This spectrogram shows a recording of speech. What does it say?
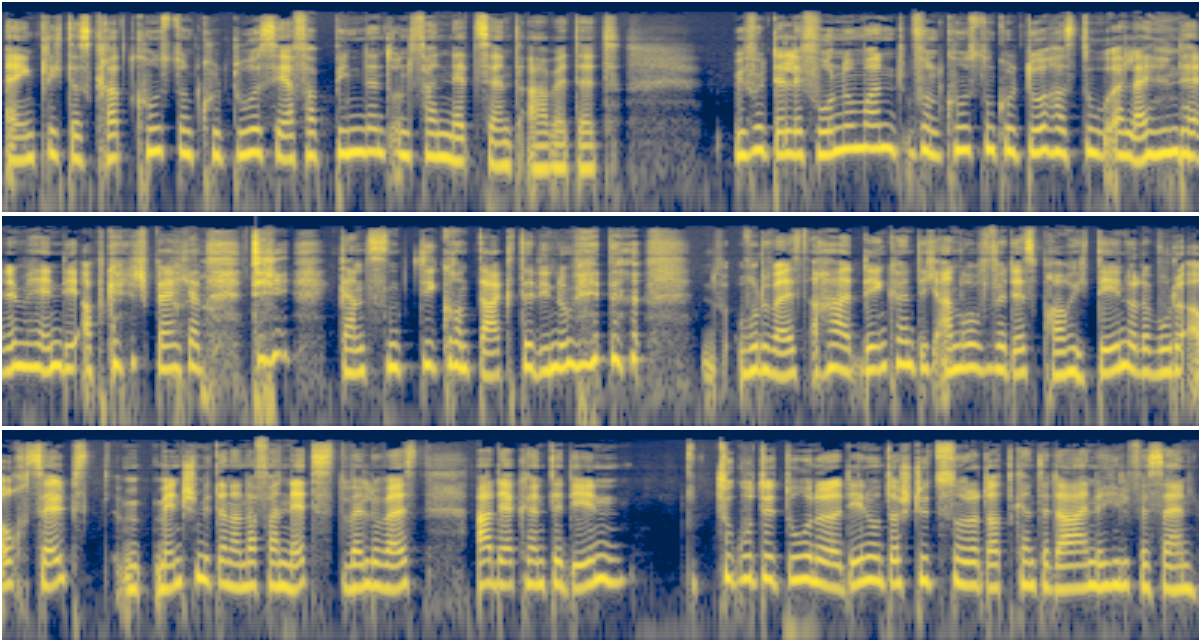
eigentlich, dass gerade Kunst und Kultur sehr verbindend und vernetzend arbeitet. Wie viele Telefonnummern von Kunst und Kultur hast du allein in deinem Handy abgespeichert? Die ganzen, die Kontakte, die du mit, wo du weißt, aha, den könnte ich anrufen, für das brauche ich den, oder wo du auch selbst Menschen miteinander vernetzt, weil du weißt, ah, der könnte den zugute tun oder den unterstützen oder dort könnte da eine Hilfe sein.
